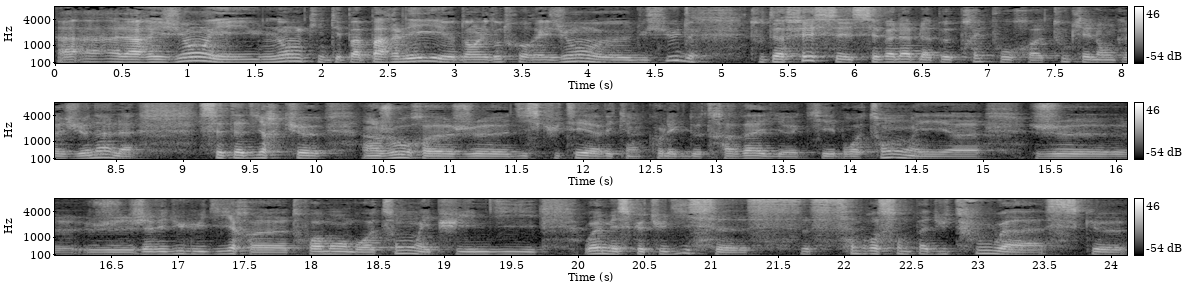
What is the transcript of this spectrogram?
à, la région et une langue qui n'était pas parlée dans les autres régions euh, du Sud. Tout à fait, c'est valable à peu près pour euh, toutes les langues régionales. C'est-à-dire que un jour, euh, je discutais avec un collègue de travail qui est breton et j'avais dû lui dire trois mots en breton et puis il me dit ouais mais ce que tu dis ça, ne ressemble pas du tout à ce que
